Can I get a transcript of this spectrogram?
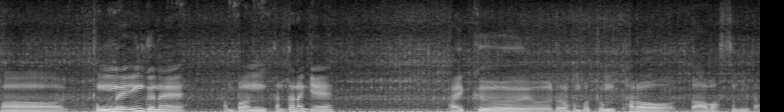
어 동네 인근에 한번 간단하게 바이크를 한번 좀 타러 나와봤습니다.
